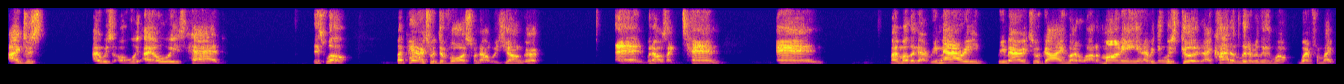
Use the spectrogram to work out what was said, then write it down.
I just I was always I always had this well, my parents were divorced when I was younger and when I was like 10 and my mother got remarried, remarried to a guy who had a lot of money, and everything was good. I kind of literally went, went from like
